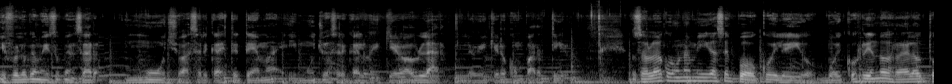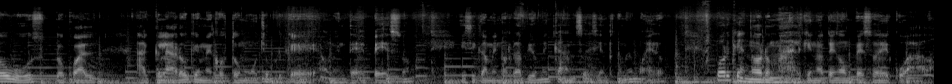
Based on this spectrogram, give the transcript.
Y fue lo que me hizo pensar mucho acerca de este tema y mucho acerca de lo que quiero hablar, lo que quiero compartir. Entonces hablaba con una amiga hace poco y le digo, voy corriendo a agarrar el autobús, lo cual aclaro que me costó mucho porque aumenté de peso y si camino rápido me canso y siento que me muero, porque es normal que no tenga un peso adecuado,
